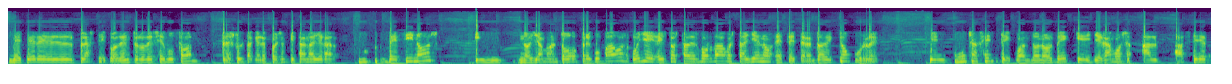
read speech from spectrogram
meter el plástico dentro de ese buzón, resulta que después empiezan a llegar vecinos y nos llaman todos preocupados, oye, esto está desbordado, está lleno, etcétera. Entonces, ¿qué ocurre? Que mucha gente cuando nos ve que llegamos al hacer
